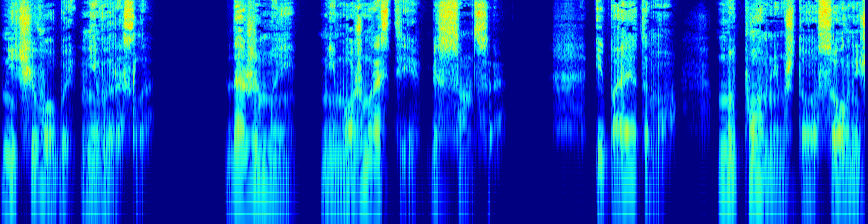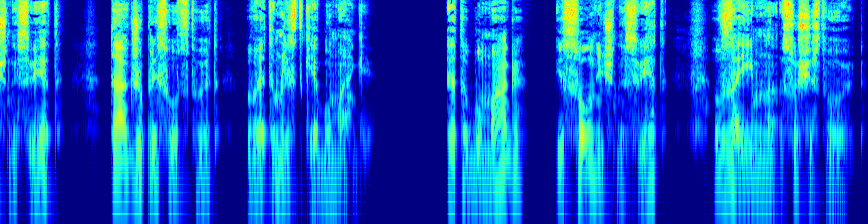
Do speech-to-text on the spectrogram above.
ничего бы не выросло. Даже мы не можем расти без солнца. И поэтому мы помним, что солнечный свет также присутствует в этом листке бумаги. Эта бумага и солнечный свет взаимно существуют.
